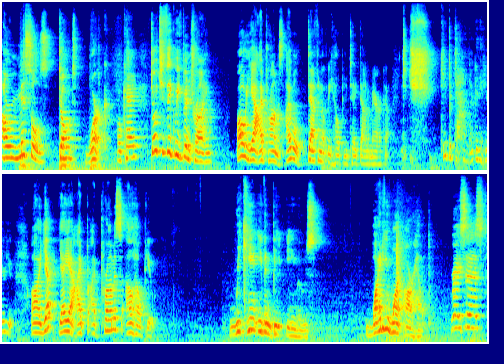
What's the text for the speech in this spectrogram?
Our missiles don't work, okay? Don't you think we've been trying? Oh, yeah, I promise. I will definitely help you take down America. Shh, keep it down. They're gonna hear you. Uh, yep, yeah, yeah, I, I promise I'll help you. We can't even beat emus. Why do you want our help? Racist!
